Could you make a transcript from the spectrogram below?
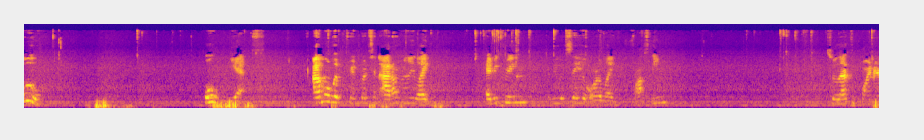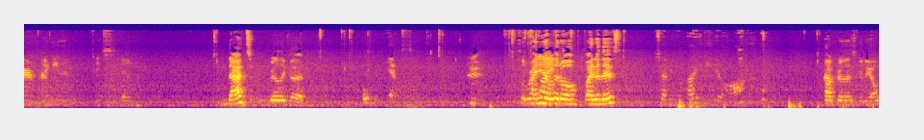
I'll. Ooh. Oh yes. I'm a whipped cream person. I don't really like heavy cream, if you would say, or like frosting. So that's a pointer. I mean, it tastes good. that's really good. Oh yes. Mm. So we're I need a little bite of this So I mean, we'll probably eat it all. After this video,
